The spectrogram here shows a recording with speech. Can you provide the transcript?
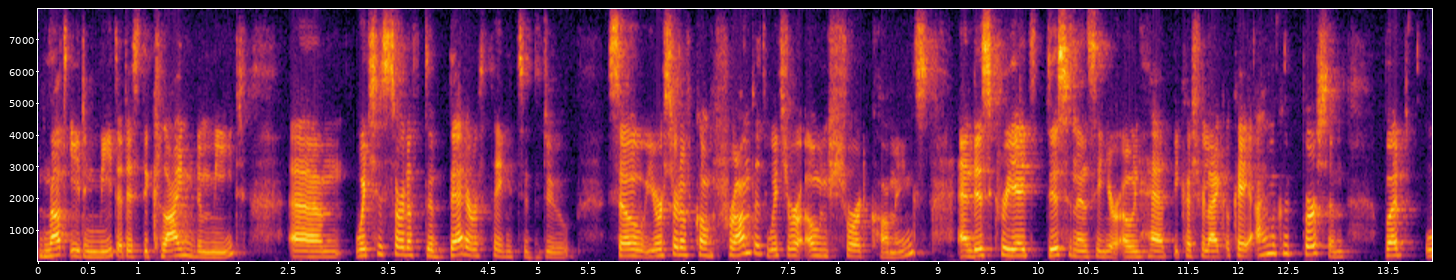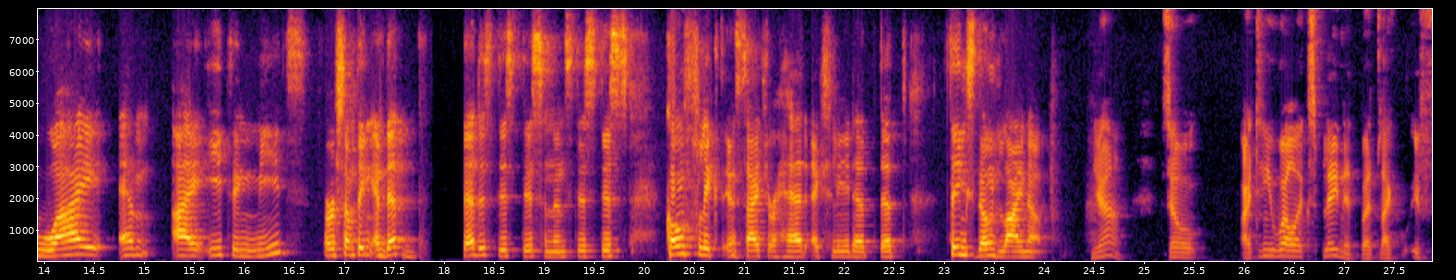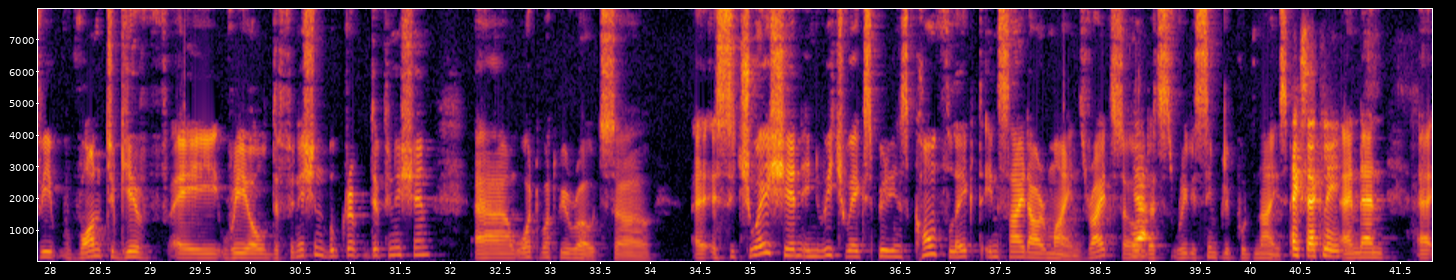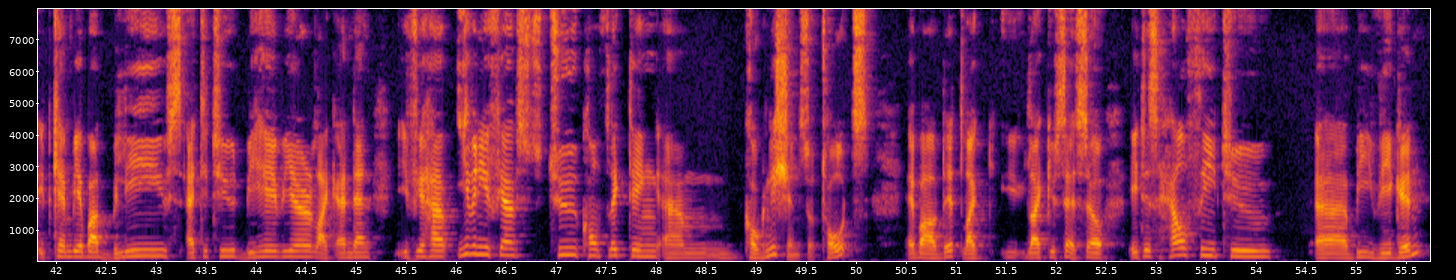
not eating meat, that is declining the meat, um, which is sort of the better thing to do. So you're sort of confronted with your own shortcomings, and this creates dissonance in your own head because you're like, okay, I'm a good person, but why am I eating meat or something? And that that is this dissonance, this this conflict inside your head actually that that things don't line up. Yeah. So I think you well explained it, but like if we want to give a real definition, book definition, uh, what what we wrote. So a, a situation in which we experience conflict inside our minds, right? So Yeah. that's really simply put nice. Exactly. And then uh, it can be about beliefs, attitude, behavior, like, and then if you have even if you have two conflicting um, cognitions or thoughts about it, like like you said, so it is healthy to uh, be vegan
